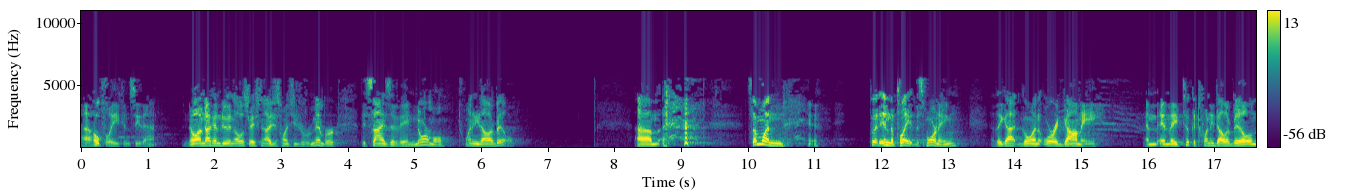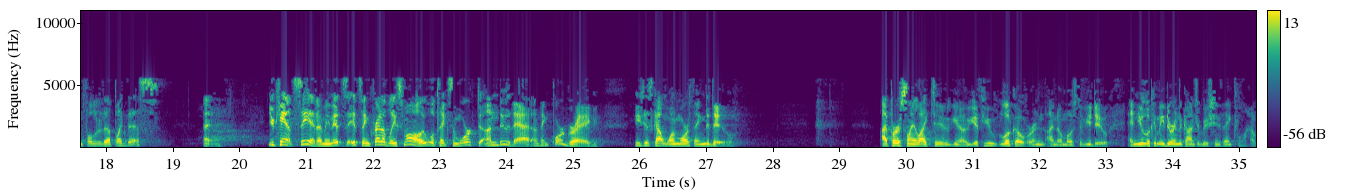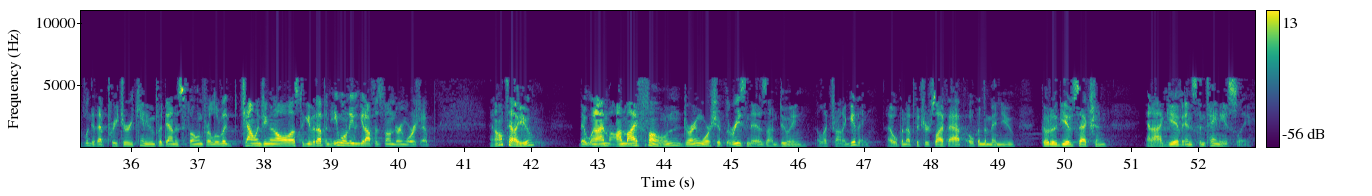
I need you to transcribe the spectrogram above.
Uh, hopefully you can see that. No, I'm not going to do an illustration. I just want you to remember the size of a normal $20 bill. Um, someone put in the plate this morning, they got going origami, and, and they took a $20 bill and folded it up like this. Uh, you can't see it. I mean, it's, it's incredibly small. It will take some work to undo that. I think poor Greg, he's just got one more thing to do. I personally like to, you know, if you look over, and I know most of you do, and you look at me during the contribution, you think, wow, look at that preacher. He can't even put down his phone for a little bit, challenging all of us to give it up, and he won't even get off his phone during worship. And I'll tell you that when I'm on my phone during worship, the reason is I'm doing electronic giving. I open up the Church Life app, open the menu, go to the give section, and I give instantaneously.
